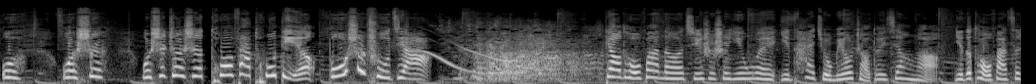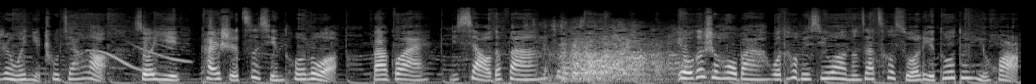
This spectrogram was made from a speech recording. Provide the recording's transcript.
我我是。”我是这是脱发秃顶，不是出家。掉头发呢，其实是因为你太久没有找对象了，你的头发自认为你出家了，所以开始自行脱落。八怪，你晓得吧？有的时候吧，我特别希望能在厕所里多蹲一会儿，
